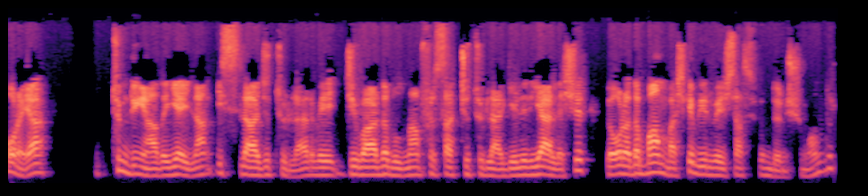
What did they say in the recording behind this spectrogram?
oraya tüm dünyada yayılan istilacı türler ve civarda bulunan fırsatçı türler gelir yerleşir ve orada bambaşka bir vejetasyon dönüşümü olur.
